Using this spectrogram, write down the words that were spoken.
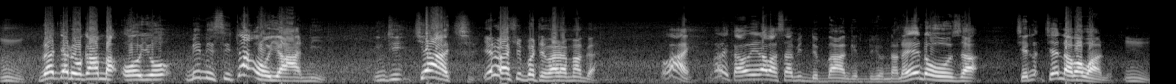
Mm. najja nogamba oyo minisita oyo ani? Nti kyaki? Ye lwaki bo tebalamaga? Baleka babeera basabidde ebbanga lyonna. Naye ndowooza kyendaba wano. Mm,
